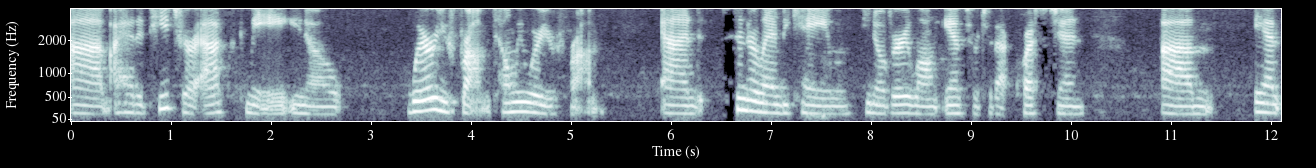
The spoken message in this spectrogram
um, I had a teacher ask me you know where are you from tell me where you're from and Cinderland became, you know, a very long answer to that question. Um, and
